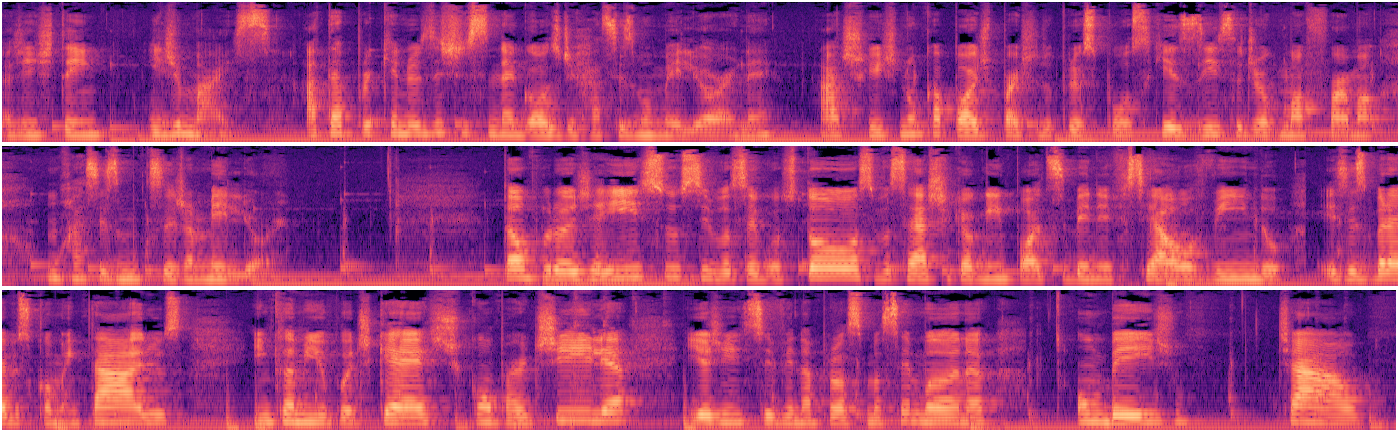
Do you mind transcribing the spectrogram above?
a gente tem e demais. Até porque não existe esse negócio de racismo melhor, né? Acho que a gente nunca pode partir do pressuposto que exista de alguma forma um racismo que seja melhor. Então por hoje é isso. Se você gostou, se você acha que alguém pode se beneficiar ouvindo esses breves comentários, encaminhe o podcast, compartilha e a gente se vê na próxima semana. Um beijo, tchau!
